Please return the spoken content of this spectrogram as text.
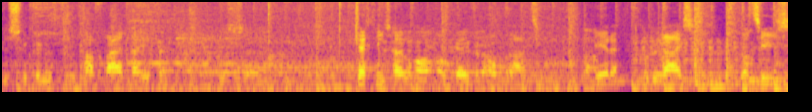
dus we kunnen het gaan vrijgeven. Dus uh, technisch helemaal oké voor de operatie. Heren, goede reis. Tot ziens.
